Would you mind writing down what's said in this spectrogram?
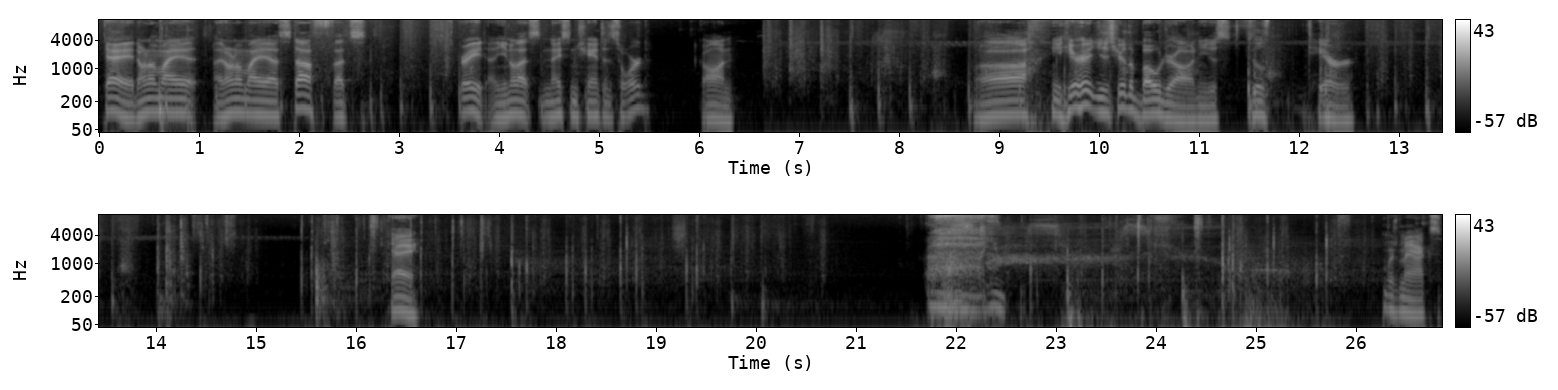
okay, I don't have my I don't have my uh, stuff. That's, that's great. Uh, you know that's nice enchanted sword? Gone. Uh, you hear it, you just hear the bow draw and you just feel terror. Okay. Ah, you... Where's Max?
